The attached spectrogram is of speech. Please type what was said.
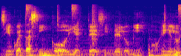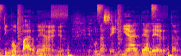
Si encuentras 5 o 10 tesis de lo mismo en el último par de años, es una señal de alerta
